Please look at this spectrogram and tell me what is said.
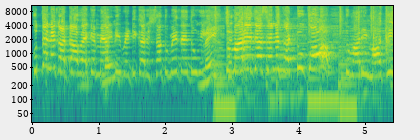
कुत्ते ने काटा हुआ है कि मैं अपनी बेटी का रिश्ता तुम्हें दे दूँगी? तुम्हारे जैसे न कट्टू को तुम्हारी माँ की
